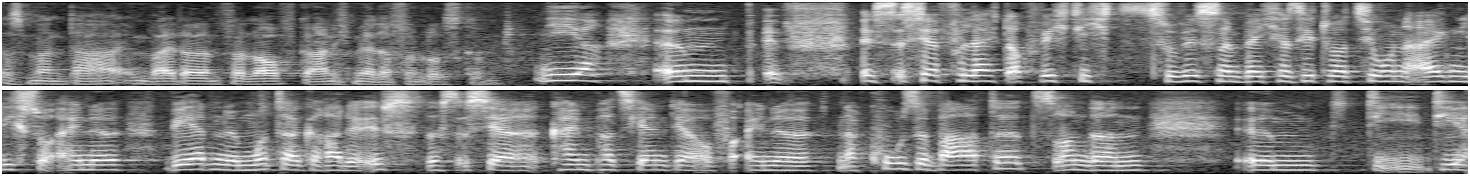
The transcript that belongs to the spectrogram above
dass man da im weiteren Verlauf gar nicht mehr davon loskommt. Ja, ähm, es ist ja vielleicht auch wichtig zu wissen, in welcher Situation eigentlich so eine werdende Mutter gerade ist. Das ist ja kein Patient, der auf eine Narkose wartet, sondern ähm, die, die,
